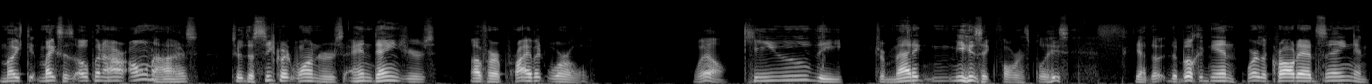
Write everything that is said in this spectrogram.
make, makes us open our own eyes to the secret wonders and dangers of her private world. Well, cue the dramatic music for us, please. Yeah, the, the book again, Where the Crawdads Sing, and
